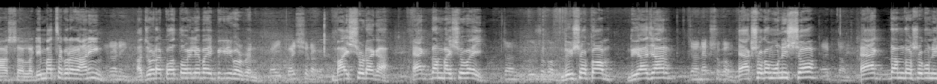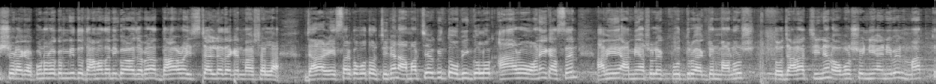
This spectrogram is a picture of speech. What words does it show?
মার্শাল্লাহ ডিম বাচ্চা করে রানিং আর জোড়া কত হইলে ভাই বিক্রি করবেন? বাইশশো টাকা। একদম বাইশশো ভাই। দুইশো কম। দুই হাজার একশো কম উনিশশো। একদম। দর্শক উনিশশো টাকা। কোনো রকম কিন্তু দামাদামি করা যাবে না। দারুণ স্টাইলটা দেখেন মার্শাল্লাহ যারা রেসার কবুতর চিনেন আমার চেয়েও কিন্তু অভিজ্ঞ লোক আরও অনেক আছেন। আমি আমি আসলে ক্ষুদ্র একজন মানুষ। তো যারা চিনেন অবশ্যই নিয়ে নেবেন। মাত্র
